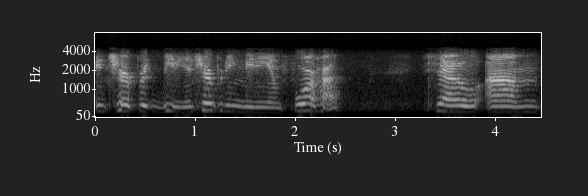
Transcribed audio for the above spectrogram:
interpret be the interpreting medium for her. So, um,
